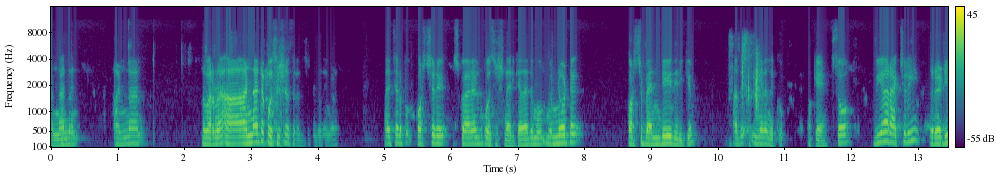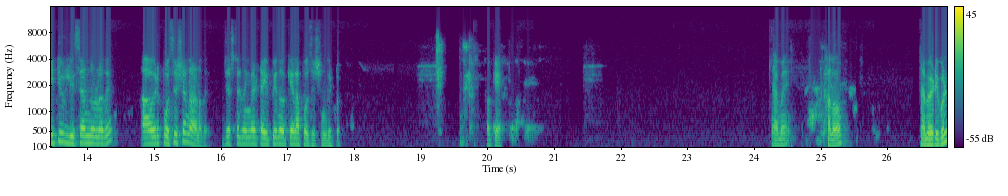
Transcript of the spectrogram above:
അണ്ണാൻ അണ്ണാൻ എന്ന് പറഞ്ഞ അണ്ണാന്റെ പൊസിഷൻ ശ്രദ്ധിച്ചിട്ടുണ്ട് നിങ്ങൾ അത് ചിലപ്പോൾ കുറച്ചൊരു സ്ക്വയറൽ പൊസിഷൻ ആയിരിക്കും. അതായത് മുന്നോട്ട് കുറച്ച് ബെൻഡ് ചെയ്തിരിക്കും. അത് ഇങ്ങനെ നിൽക്കും. Okay so we are actually ready to listen എന്നുള്ളത് ആ ഒരു പൊസിഷൻ ആണത്. ജസ്റ്റ് നിങ്ങൾ ടൈപ്പ് ചെയ്ത് നോക്കിയാൽ ആ പൊസിഷൻ കിട്ടും. ഓക്കെ ഹലോ അമേഡിബിൾ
